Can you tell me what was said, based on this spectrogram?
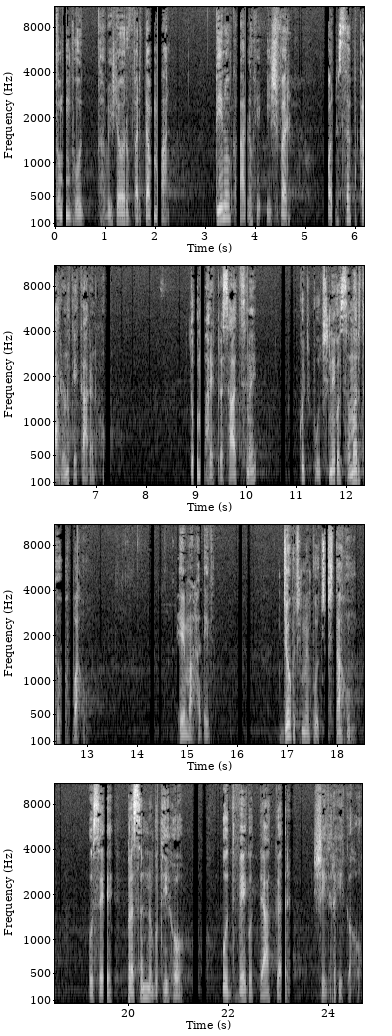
तुम भूत भविष्य और वर्तमान तीनों कालों के ईश्वर और सब कारणों के कारण हो। तुम्हारे प्रसाद से मैं कुछ पूछने को समर्थ हुआ हूँ। हे महादेव, जो कुछ मैं पूछता हूँ, उसे प्रसन्न बुद्धि हो, उद्वेग को त्याग कर शीघ्र ही कहो।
